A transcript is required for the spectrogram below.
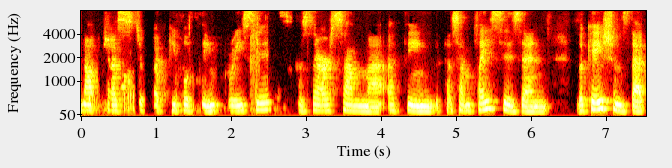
not just what people think Greece is, because there are some uh, thing, some places and locations that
